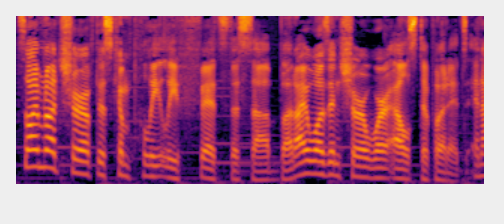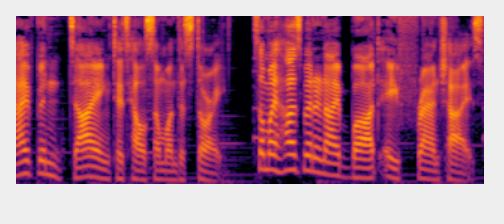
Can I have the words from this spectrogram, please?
So I'm not sure if this completely fits the sub, but I wasn't sure where else to put it, and I've been dying to tell someone the story. So my husband and I bought a franchise.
